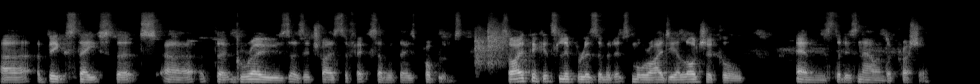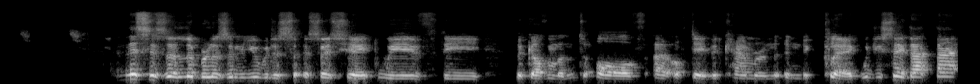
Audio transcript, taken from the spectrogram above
uh, a big state that uh, that grows as it tries to fix some of those problems. So I think it's liberalism at its more ideological ends that is now under pressure. This is a liberalism you would associate with the the government of uh, of David Cameron and Nick Clegg. Would you say that that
